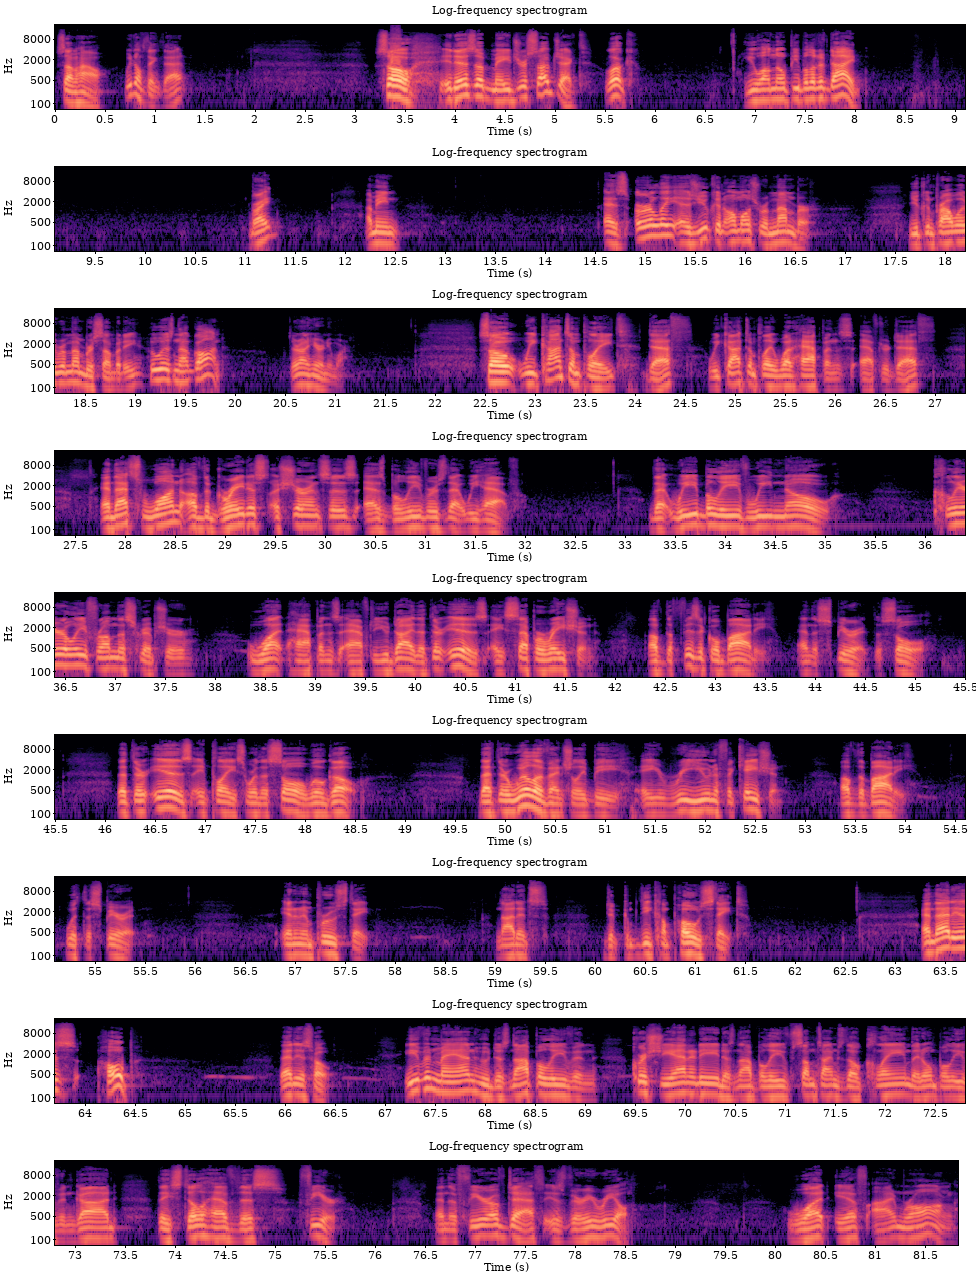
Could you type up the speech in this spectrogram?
somehow. We don't think that. So it is a major subject. Look, you all know people that have died. Right? I mean, as early as you can almost remember, you can probably remember somebody who is now gone. They're not here anymore. So we contemplate death, we contemplate what happens after death, and that's one of the greatest assurances as believers that we have. That we believe we know clearly from the scripture what happens after you die, that there is a separation of the physical body and the spirit, the soul. That there is a place where the soul will go. That there will eventually be a reunification of the body with the spirit in an improved state, not its de- decomposed state. And that is hope. That is hope. Even man who does not believe in Christianity, does not believe, sometimes they'll claim they don't believe in God, they still have this fear. And the fear of death is very real. What if I'm wrong?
